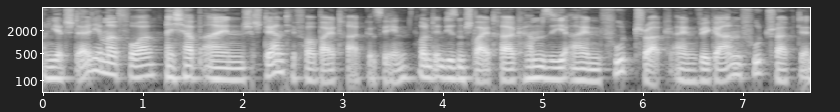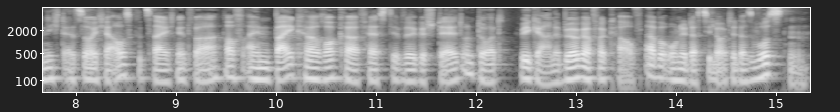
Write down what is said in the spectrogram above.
Und jetzt stell dir mal vor, ich habe einen Stern-TV-Beitrag gesehen und in diesem Beitrag haben sie einen Foodtruck, einen veganen Foodtruck, der nicht als solcher ausgezeichnet war, auf ein Biker-Rocker-Festival gestellt und dort vegane Burger verkauft, aber ohne dass die Leute das wussten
